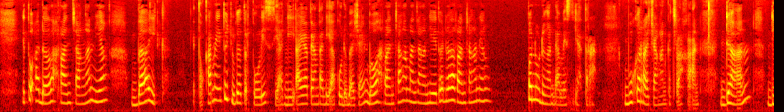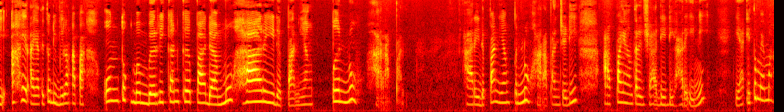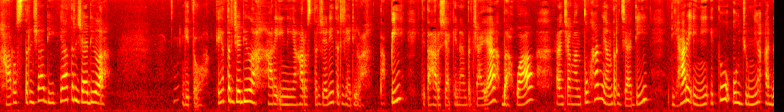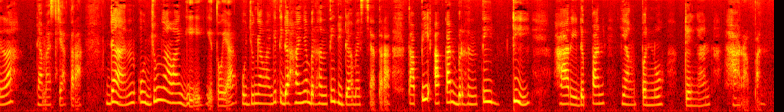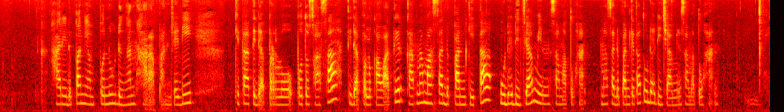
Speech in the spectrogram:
itu adalah rancangan yang baik gitu. Karena itu juga tertulis ya di ayat yang tadi aku udah bacain bahwa rancangan-rancangan dia itu adalah rancangan yang penuh dengan damai sejahtera. Bukan rancangan kecelakaan. Dan di akhir ayat itu dibilang apa? Untuk memberikan kepadamu hari depan yang penuh harapan. Hari depan yang penuh harapan. Jadi apa yang terjadi di hari ini? Ya itu memang harus terjadi. Ya terjadilah. Gitu. Ya terjadilah hari ini. Yang harus terjadi terjadilah. Tapi kita harus yakin dan percaya bahwa rancangan Tuhan yang terjadi di hari ini itu ujungnya adalah damai sejahtera. Dan ujungnya lagi gitu ya, ujungnya lagi tidak hanya berhenti di damai sejahtera, tapi akan berhenti di hari depan yang penuh dengan harapan. Hari depan yang penuh dengan harapan. Jadi, kita tidak perlu putus asa, tidak perlu khawatir karena masa depan kita udah dijamin sama Tuhan. Masa depan kita tuh udah dijamin sama Tuhan.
